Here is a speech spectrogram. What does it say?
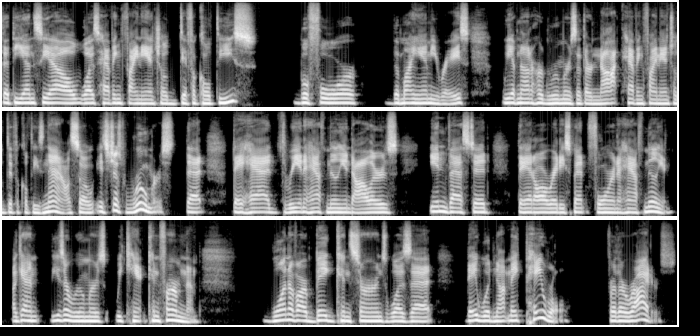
that the NCL was having financial difficulties before the Miami race. We have not heard rumors that they're not having financial difficulties now. So it's just rumors that they had three and a half million dollars invested. They had already spent four and a half million. Again, these are rumors. We can't confirm them. One of our big concerns was that they would not make payroll for their riders.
